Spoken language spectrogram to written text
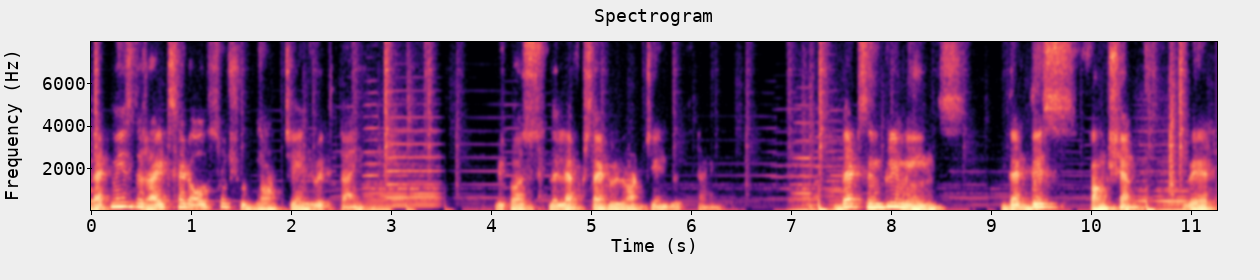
That means the right side also should not change with time because the left side will not change with time. That simply means that this function where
